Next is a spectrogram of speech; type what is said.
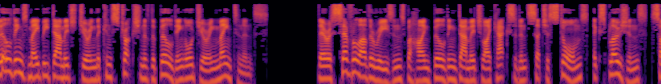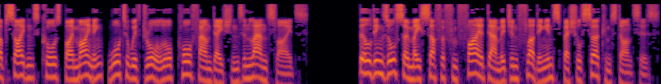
Buildings may be damaged during the construction of the building or during maintenance. There are several other reasons behind building damage like accidents such as storms, explosions, subsidence caused by mining, water withdrawal or poor foundations and landslides. Buildings also may suffer from fire damage and flooding in special circumstances.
